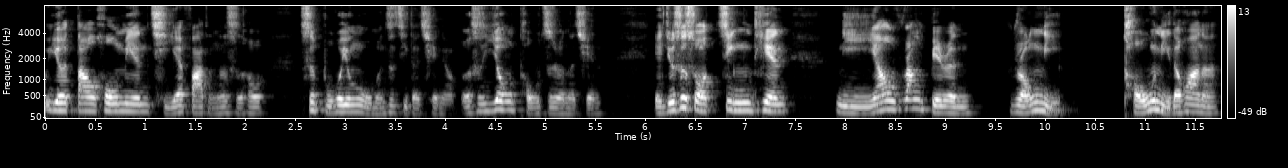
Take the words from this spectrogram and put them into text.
越到后面企业发展的时候，是不会用我们自己的钱了，而是用投资人的钱。也就是说，今天你要让别人融你投你的话呢，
